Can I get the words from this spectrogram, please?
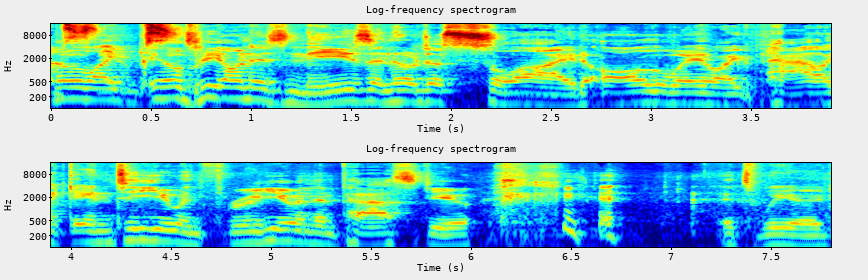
he'll like he'll be on his knees and he'll just slide all the way like pa- like into you and through you and then past you. it's weird.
